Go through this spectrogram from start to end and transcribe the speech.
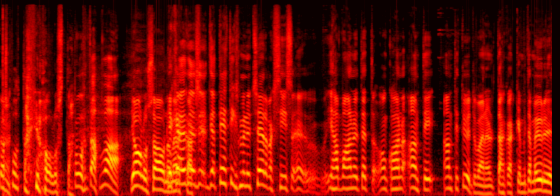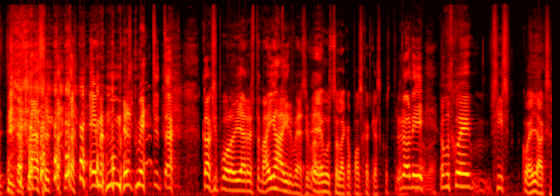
jos puhutaan joulusta. Puhutaan vaan. Joulusauna Ja, käy, ja tehtiinkö me nyt selväksi siis äh, ihan vaan nyt, että onkohan Antti, Antti tyytyväinen nyt tähän kaikkeen, mitä me yritettiin tässä lässyttää. Ei me mun mielestä menty tähän kaksi puolen järjestämään ihan hirveän syvälle. Ei, musta se oli aika paska keskustelu. No niin, no, mutta kun ei, siis, Kun ei jaksa.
